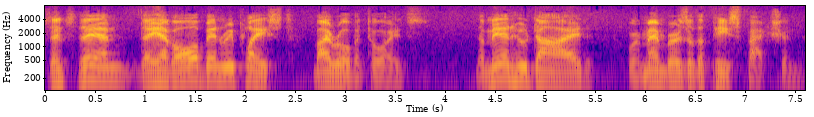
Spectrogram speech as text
Since then they have all been replaced by robotoids. The men who died were members of the peace faction.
